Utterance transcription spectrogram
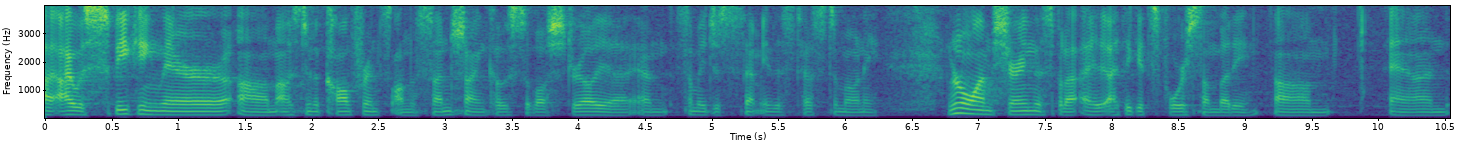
I, I was speaking there. Um, I was doing a conference on the Sunshine Coast of Australia, and somebody just sent me this testimony. I don't know why I'm sharing this, but I, I think it's for somebody. Um, and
